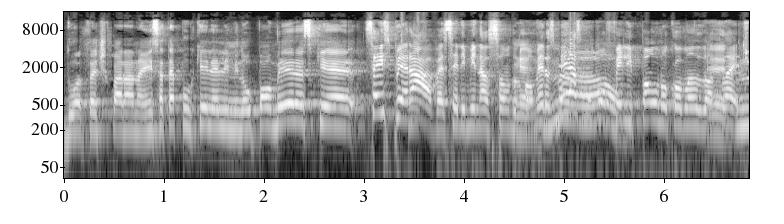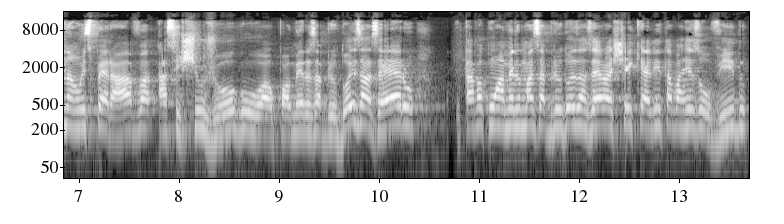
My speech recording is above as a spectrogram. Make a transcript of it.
do Atlético Paranaense, até porque ele eliminou o Palmeiras, que é Você esperava essa eliminação do É. Palmeiras, Não. mesmo com o Felipão no comando do Atlético? Não esperava, assisti o jogo, o Palmeiras abriu 2 a 0 tava com a menos, mas abriu 2 a 0 achei que ali estava resolvido.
